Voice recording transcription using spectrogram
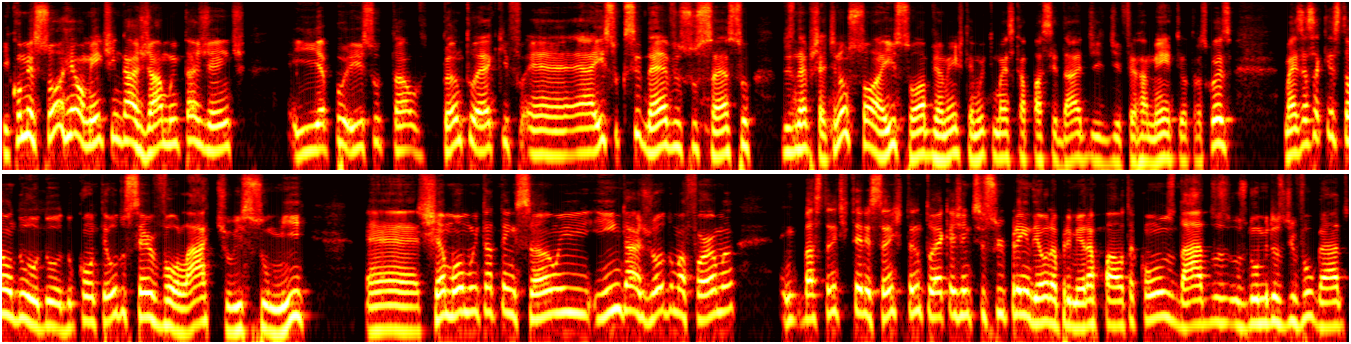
e começou realmente a engajar muita gente. E é por isso, tal, tanto é que é, é a isso que se deve o sucesso do Snapchat. Não só a isso, obviamente, tem muito mais capacidade de, de ferramenta e outras coisas, mas essa questão do, do, do conteúdo ser volátil e sumir é, chamou muita atenção e, e engajou de uma forma bastante interessante, tanto é que a gente se surpreendeu na primeira pauta com os dados, os números divulgados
